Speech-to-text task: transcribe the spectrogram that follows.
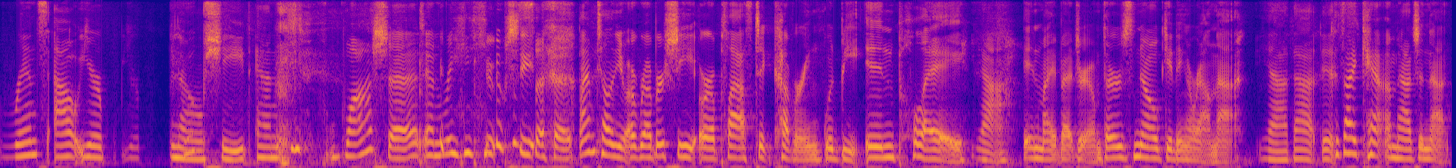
rinse out your your poop No. sheet and wash it and reuse it. I'm telling you, a rubber sheet or a plastic covering would be in play Yeah, in my bedroom. There's no getting around that. yeah, that is. Because I can't imagine that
